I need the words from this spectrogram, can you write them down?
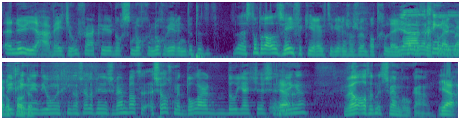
En nu, ja, weet je, hoe vaak kun je nog, nog, nog weer in... dat- dat- dat- Hij stond er al zeven keer, heeft hij weer in zo'n zwembad gelegen. Ja, dan ging, die, foto. ging, die, jongen ging dan zelf in een zwembad, eh, zelfs met dollarbiljetjes en Ja. dingen. Wel altijd met zwembroek aan. Ja,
